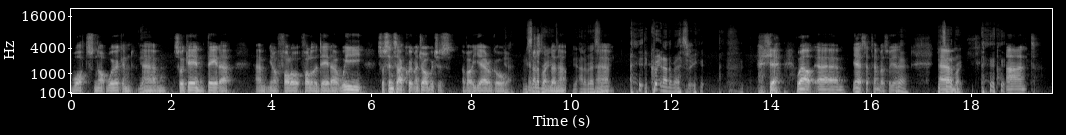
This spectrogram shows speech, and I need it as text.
what's not working. Yeah. Um, so again, data. Um, you know, follow follow the data. We so since I quit my job, which is about a year ago. Yeah, we celebrated now. your anniversary. Um, quitting anniversary. yeah. Well, um, yeah, September. So yeah. Yeah. Um, celebrate. And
